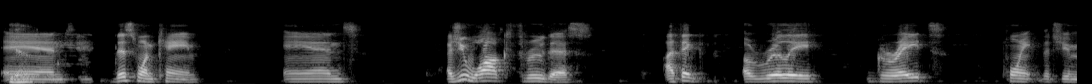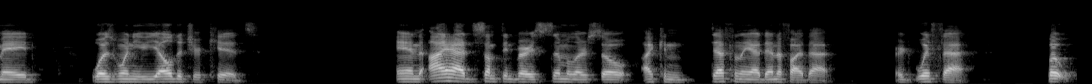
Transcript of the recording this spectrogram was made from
And yeah. this one came. And as you walk through this, I think a really great point that you made was when you yelled at your kids. And I had something very similar, so I can definitely identify that or with that. But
